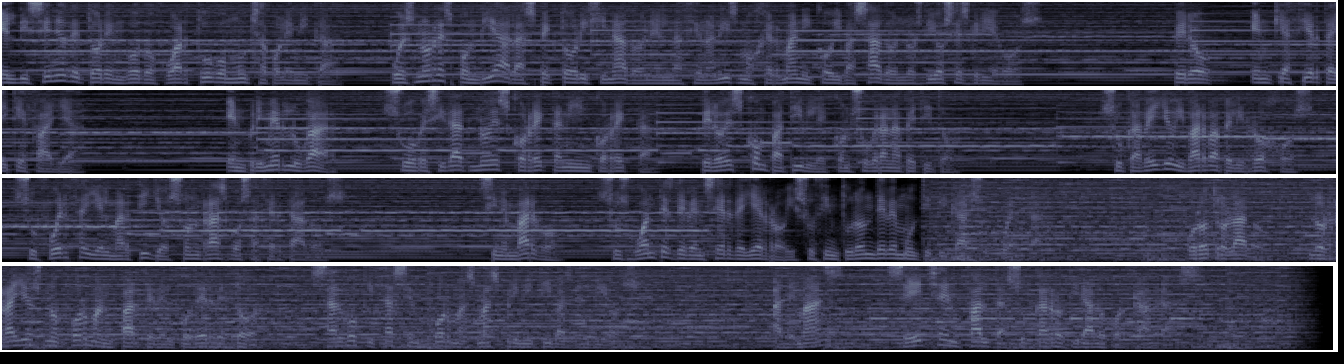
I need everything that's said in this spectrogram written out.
El diseño de Thor en God of War tuvo mucha polémica, pues no respondía al aspecto originado en el nacionalismo germánico y basado en los dioses griegos. Pero, ¿en qué acierta y qué falla? En primer lugar, su obesidad no es correcta ni incorrecta, pero es compatible con su gran apetito. Su cabello y barba pelirrojos, su fuerza y el martillo son rasgos acertados. Sin embargo, sus guantes deben ser de hierro y su cinturón debe multiplicar su fuerza. Por otro lado, los rayos no forman parte del poder de Thor, salvo quizás en formas más primitivas del dios. Además, se echa en falta su carro tirado por cabras.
